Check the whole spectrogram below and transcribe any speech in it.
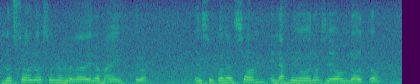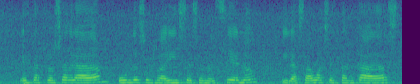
los oros son el verdadero maestro. En su corazón el haz de oro lleva un loto. Esta flor sagrada hunde sus raíces en el cielo y las aguas estancadas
